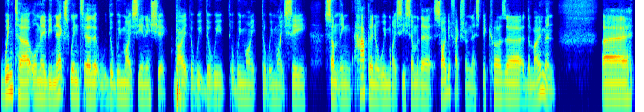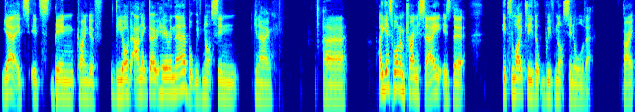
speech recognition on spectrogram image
winter or maybe next winter that that we might see an issue, right? That we that we that we might that we might see something happen or we might see some of the side effects from this because uh, at the moment uh yeah it's it's been kind of the odd anecdote here and there but we've not seen you know uh i guess what i'm trying to say is that it's likely that we've not seen all of it right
